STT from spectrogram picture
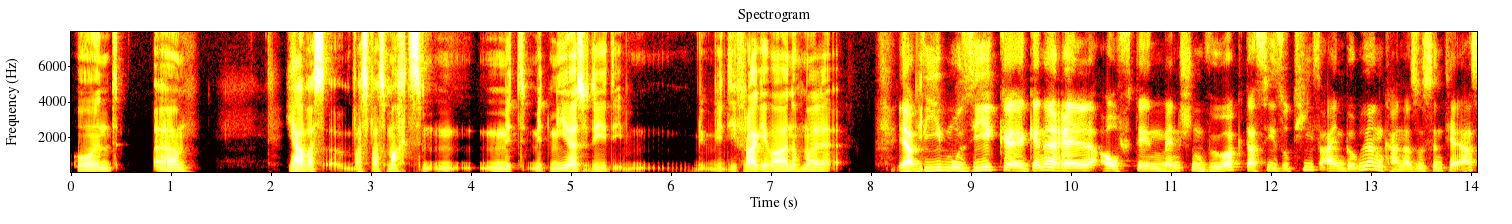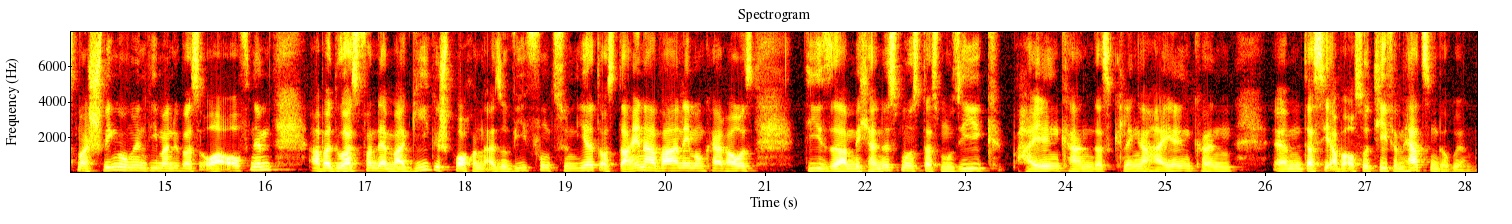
Und ähm, ja, was, was, was es mit, mit mir? Also die, die, die Frage war nochmal. Ja, wie Musik äh, generell auf den Menschen wirkt, dass sie so tief einen berühren kann. Also es sind ja erstmal Schwingungen, die man übers Ohr aufnimmt, aber du hast von der Magie gesprochen. Also wie funktioniert aus deiner Wahrnehmung heraus dieser Mechanismus, dass Musik heilen kann, dass Klänge heilen können, ähm, dass sie aber auch so tief im Herzen berühren?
